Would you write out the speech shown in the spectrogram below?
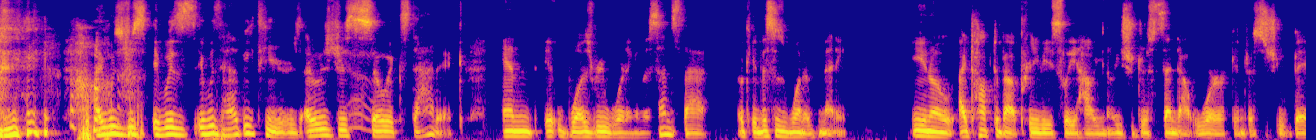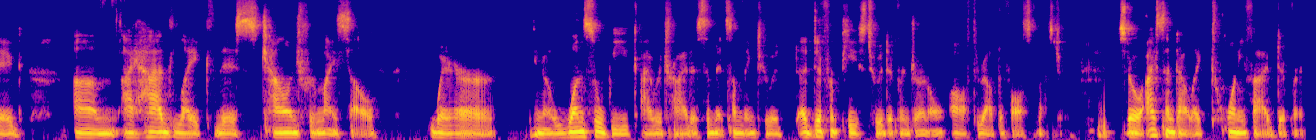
Yeah. I was just it was it was happy tears. I was just Yeah. so ecstatic. And it was rewarding in the sense that, okay, this is one of many. You know, I talked about previously how, you know, you should just send out work and just shoot big. Um, I had like this challenge for myself where, you know, once a week I would try to submit something to a, a different piece to a different journal all throughout the fall semester. So I sent out like 25 different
